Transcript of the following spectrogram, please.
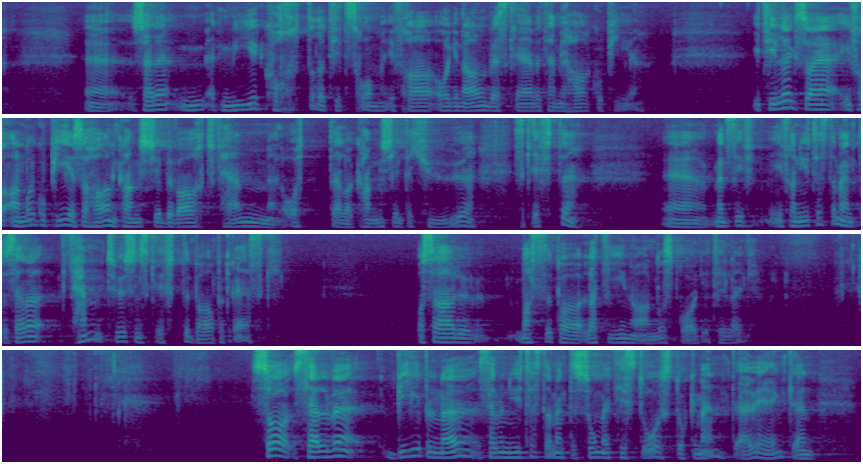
eh, så er det et mye kortere tidsrom fra originalen ble skrevet til vi har kopier. I tillegg så er fra andre kopier så har en kanskje bevart fem eller åtte eller kanskje inntil 20 skrifter. Eh, mens fra Nytestamentet så er det 5000 skrifter bare på gresk. Og så har du masse på latin og andre språk i tillegg. Så selve Bibelen òg, selve Nytestamentet som et historisk dokument, er jo egentlig en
